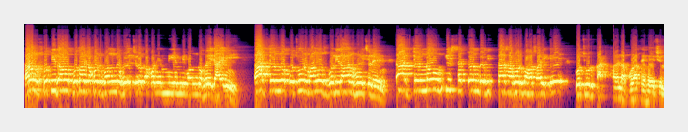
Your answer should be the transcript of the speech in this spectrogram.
কারণ সতীদাহ প্রথা যখন বন্ধ হয়েছিল, তখন এমনি এমনি বন্ধ হয়ে যায়নি। তার জন্য প্রচুর মানুষ বলিদান হয়েছিলেন। তার জন্য ঈশ্বরচন্দ্র বিদ্যাসাগর মহাশয়কে প্রচুর কাঠখয়লা পোড়াতে হয়েছিল।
